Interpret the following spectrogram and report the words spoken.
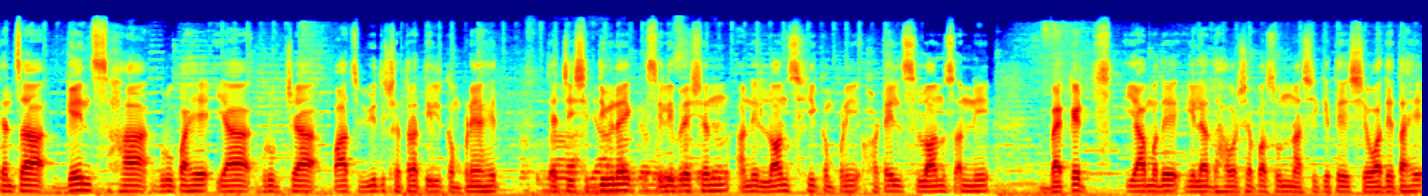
त्यांचा गेन्स हा ग्रुप आहे. या ग्रुपच्या पाच विविध क्षेत्रातील कंपन्या आहेत. त्याची सिद्धिविनायक सेलिब्रेशन आणि लॉन्स ही कंपनी हॉटेल्स लॉन्स आणि बॅकेट्स यामध्ये गेल्या दहा वर्षापासून नाशिक येथे सेवा देत आहे.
